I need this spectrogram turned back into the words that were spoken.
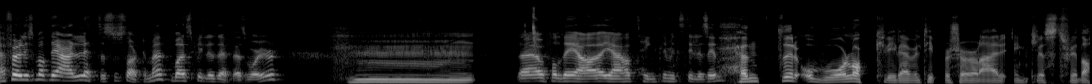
Jeg føler liksom at det er det letteste å starte med. Bare spille DPS Warrior. Hmm, Det er i hvert fall det jeg, jeg har tenkt i mitt stille sinn. Hunter og Warlock vil jeg vel tippe sjøl er enklest, fordi da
